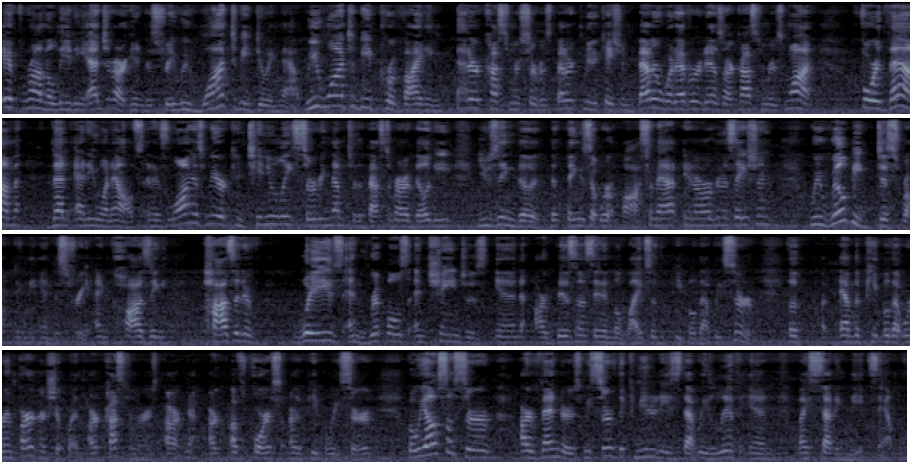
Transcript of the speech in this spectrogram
if we're on the leading edge of our industry, we want to be doing that. We want to be providing better customer service, better communication, better whatever it is our customers want for them than anyone else. And as long as we are continually serving them to the best of our ability, using the, the things that we're awesome at in our organization, we will be disrupting the industry and causing positive waves and ripples and changes in our business and in the lives of the people that we serve. The, and the people that we're in partnership with our customers are, are, of course are the people we serve. But we also serve our vendors. We serve the communities that we live in by setting the example.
